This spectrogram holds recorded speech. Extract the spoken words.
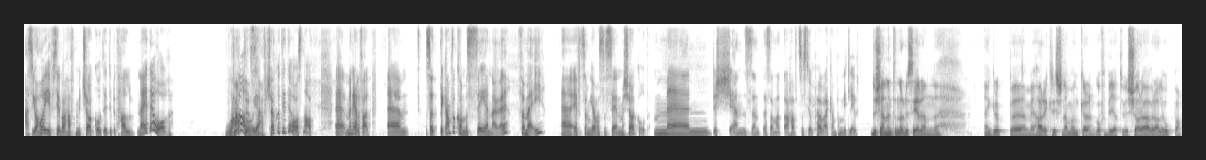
alltså jag har i och för sig bara haft mitt körkort i typ ett halv, nej ett år. Wow, Grattis! jag har haft körkort i ett år snart. Eh, men i alla fall. ehm, så det kanske kommer senare för mig. Eh, eftersom jag var så sen med körkort. Men det känns inte som att det har haft så stor påverkan på mitt liv. Du känner inte när du ser en, en grupp eh, med Hare Krishna-munkar gå förbi att du vill köra över allihopa?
